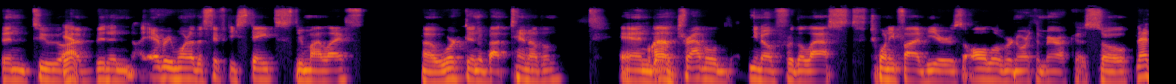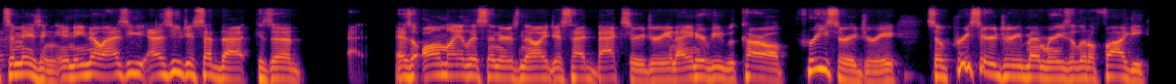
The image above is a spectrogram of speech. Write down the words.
Been to. Yep. I've been in every one of the fifty states through my life. Uh, worked in about ten of them, and uh, wow. uh, traveled. You know, for the last twenty five years, all over North America. So that's amazing. And you know, as you as you just said that, because uh, as all my listeners know, I just had back surgery, and I interviewed with Carl pre surgery. So pre surgery memory is a little foggy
